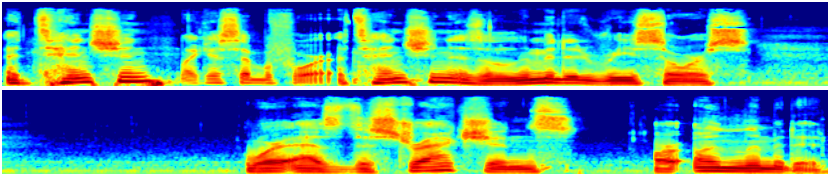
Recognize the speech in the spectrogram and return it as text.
attention, like I said before, attention is a limited resource, whereas distractions are unlimited.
